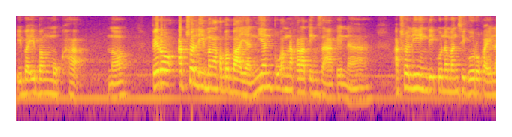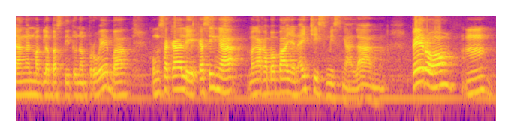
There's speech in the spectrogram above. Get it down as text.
iba-ibang mukha no? Pero actually mga kababayan yan po ang nakarating sa akin na actually hindi ko naman siguro kailangan maglabas dito ng pruweba kung sakali kasi nga mga kababayan ay chismis nga lang. Pero mm,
